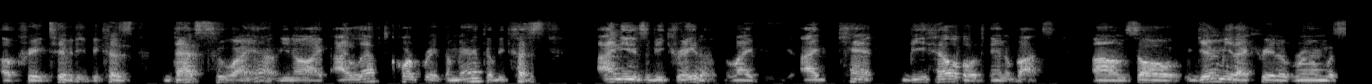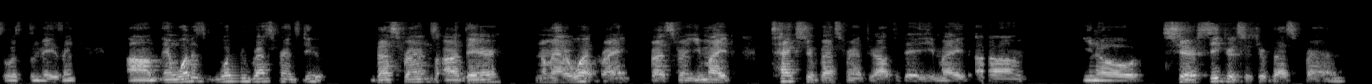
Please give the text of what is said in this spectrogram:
of creativity because that's who I am. You know, like I left corporate America because I needed to be creative. Like I can't be held in a box. Um, so giving me that creative room was was amazing. Um, and what is what do best friends do? Best friends are there no matter what, right? Best friend, you might text your best friend throughout the day. You might, um, you know, share secrets with your best friend.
